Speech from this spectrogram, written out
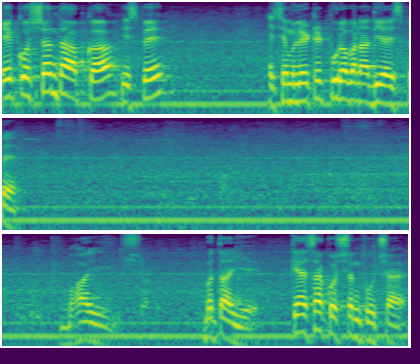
एक क्वेश्चन था आपका, इस पर सिमुलेटेड पूरा बना दिया इस पर भाई, बताइए, कैसा क्वेश्चन पूछा है?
